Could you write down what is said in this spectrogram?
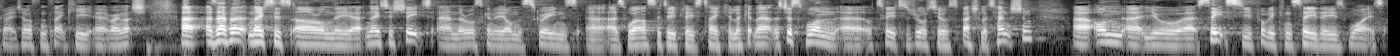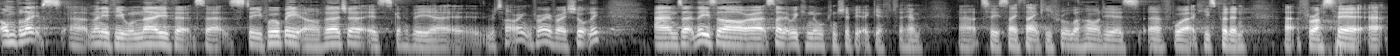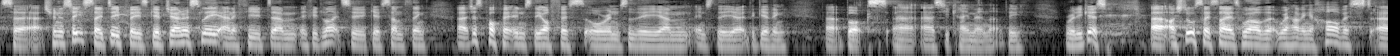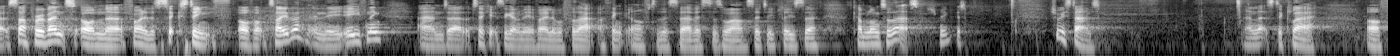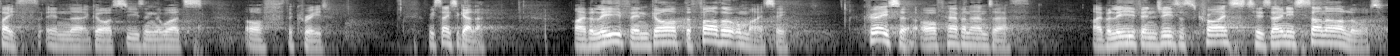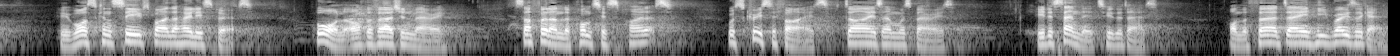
Great, Jonathan. Thank you uh, very much. Uh, as ever, notices are on the uh, notice sheet and they're also going to be on the screens uh, as well, so do please take a look at that. There's just one uh, or two to draw to your special attention. Uh, on your seats, you probably can see these white envelopes. many of you will know that Steve Wilby, our verger, is going to be retiring very, very shortly. And these are so that we can all contribute a gift for him uh, to say thank you for all the hard years of work he's put in uh, for us here at, uh, at, Trinity. So do please give generously, and if you'd, um, if you'd like to give something, uh, just pop it into the office or into the, um, into the, uh, the giving uh, box as you came in. That'd be really good. I should also say as well that we're having a harvest supper event on Friday the 16th of October in the evening, and the tickets are going to be available for that, I think, after the service as well. So do please come along to that. It Should be good. Shall we stand? And let's declare our faith in uh, God using the words of the Creed. We say together, I believe in God the Father Almighty, creator of heaven and earth. I believe in Jesus Christ, his only Son, our Lord, who was conceived by the Holy Spirit, born of the Virgin Mary, suffered under Pontius Pilate, was crucified, died, and was buried. He descended to the dead. On the third day, he rose again.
